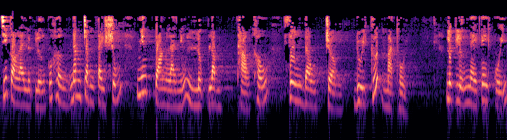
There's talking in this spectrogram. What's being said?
Chỉ còn lại lực lượng của hơn 500 tay súng, nhưng toàn là những lục lâm, thảo khấu, phương đầu trộm, đuôi cướp mà thôi. Lực lượng này gây quỷ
